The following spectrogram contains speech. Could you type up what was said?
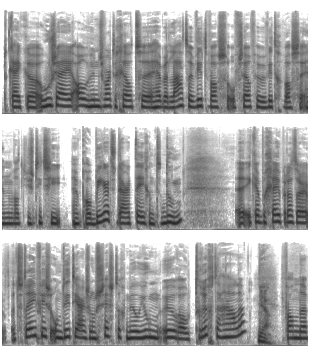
Te kijken hoe zij al hun zwarte geld hebben laten witwassen... of zelf hebben witgewassen. En wat justitie probeert daartegen te doen... Uh, ik heb begrepen dat er het streven is om dit jaar zo'n 60 miljoen euro terug te halen. Ja. Van de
